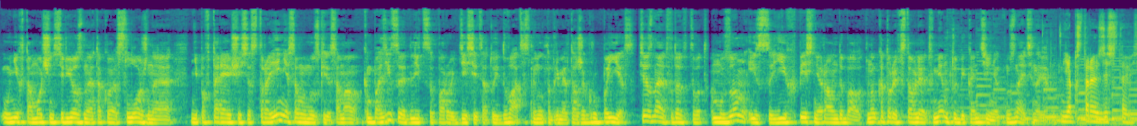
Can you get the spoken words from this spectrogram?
у них там очень серьезное такое сложное, неповторяющееся строение самой музыки. Сама композиция длится порой 10, а то и 20 минут, например, та же группа Yes. Все знают вот этот вот музон из их песни Roundabout, но который вставляют в мем To Be Continued. Ну, знаете, наверное. Я постараюсь здесь вставить.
